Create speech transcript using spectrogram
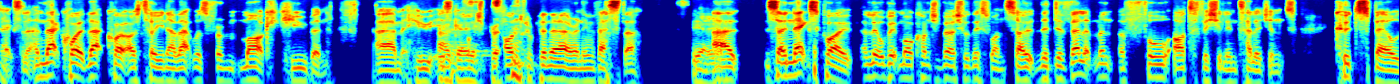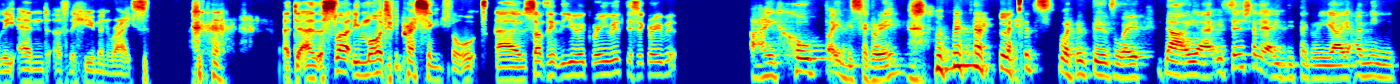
Excellent. And that quote, that quote I was telling you now, that was from Mark Cuban, um, who is okay. an entrepreneur and investor. Yeah. yeah. So next quote, a little bit more controversial. This one. So the development of full artificial intelligence could spell the end of the human race. a, a, slightly more depressing thought. Uh, something that you agree with, disagree with? I hope I disagree. Let's put it this way. No, yeah, essentially I disagree. I, I mean,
